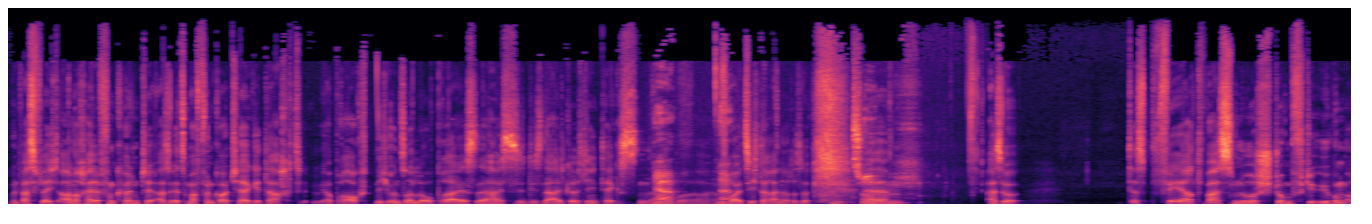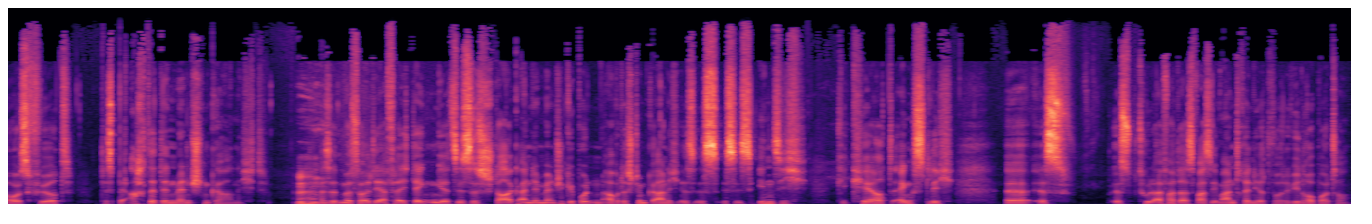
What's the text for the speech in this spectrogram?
Und was vielleicht auch noch helfen könnte, also jetzt mal von Gott her gedacht, er braucht nicht unseren Lobpreis, ne, heißt es in diesen altkirchlichen Texten, ja, aber er ja. freut sich daran oder so. so. Ähm, also das Pferd, was nur stumpf die Übung ausführt, das beachtet den Menschen gar nicht. Mhm. Also man sollte ja vielleicht denken, jetzt ist es stark an den Menschen gebunden, aber das stimmt gar nicht. Es ist, es ist in sich gekehrt, ängstlich. Äh, es, es tut einfach das, was ihm antrainiert wurde, wie ein Roboter.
